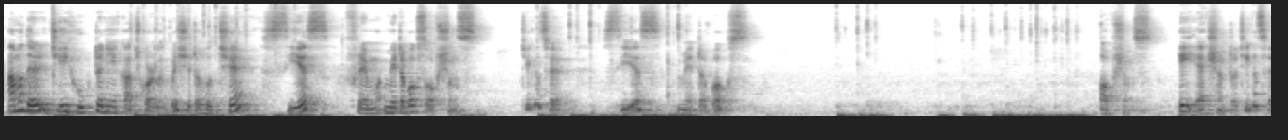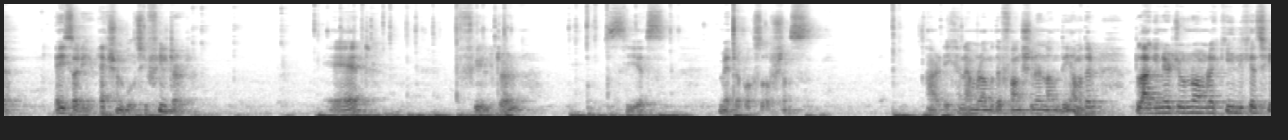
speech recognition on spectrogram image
আমাদের যেই হুকটা নিয়ে কাজ করা লাগবে, সেটা হচ্ছে সিএস ফ্রেম মেটাবক্স অপশনস ঠিক আছে? সিএস মেটাবক্স অপশনস এই অ্যাকশনটা ঠিক আছে? এই সরি অ্যাকশন বলছি filter add filter CS metabox options আর এখানে আমরা আমাদের ফাংশনের নাম দিই। আমাদের প্লাগইনের জন্য আমরা কি লিখেছি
